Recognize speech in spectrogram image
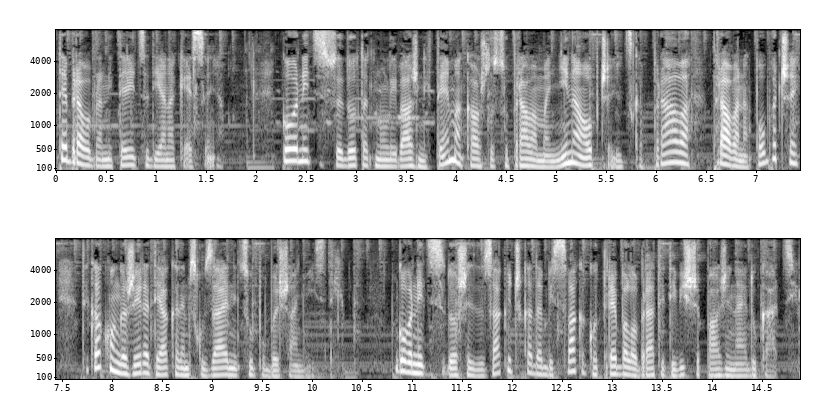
te pravobraniteljica Dijana Kesenja. Govornici su se dotaknuli važnih tema kao što su prava manjina, opća ljudska prava, prava na pobačaj te kako angažirati akademsku zajednicu u poboljšanju istih. Govornici su došli do zaključka da bi svakako trebalo obratiti više pažnje na edukaciju.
